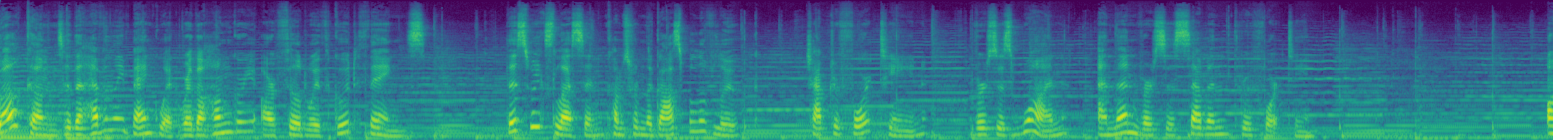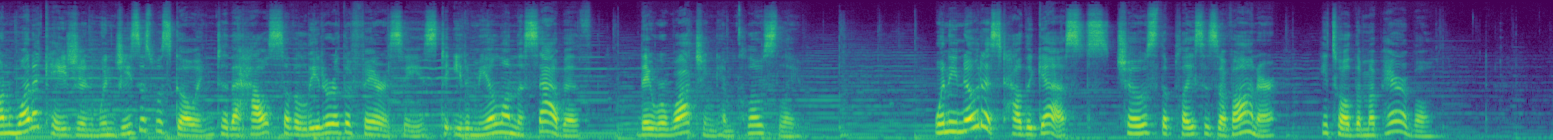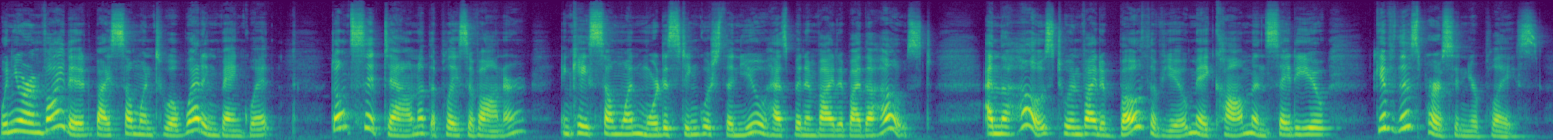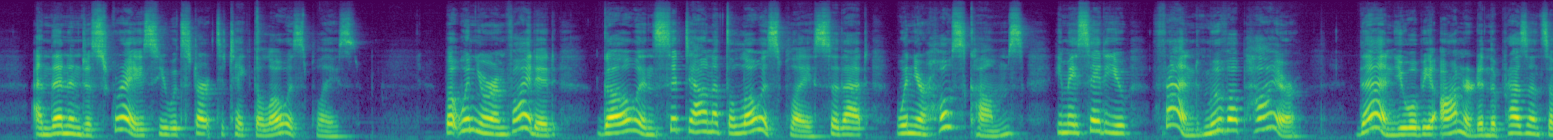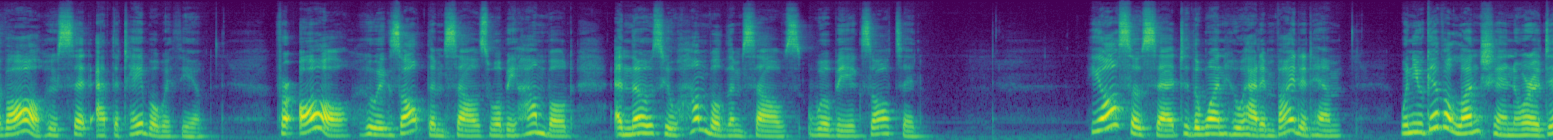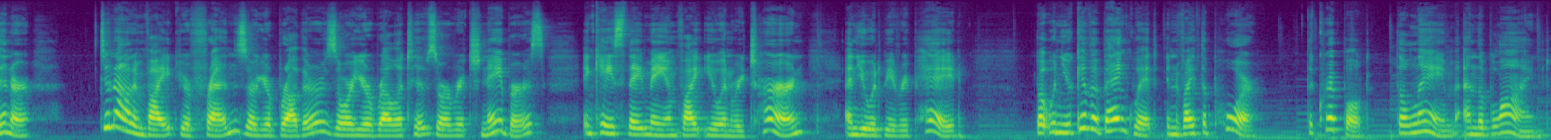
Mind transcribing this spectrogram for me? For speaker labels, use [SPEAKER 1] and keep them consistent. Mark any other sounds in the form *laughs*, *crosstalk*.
[SPEAKER 1] Welcome to the Heavenly Banquet where the hungry are filled with good things. This week's lesson comes from the Gospel of Luke, chapter 14, verses 1 and then verses 7 through 14. On one occasion, when Jesus was going to the house of a leader of the Pharisees to eat a meal on the Sabbath, they were watching him closely. When he noticed how the guests chose the places of honor, he told them a parable. When you are invited by someone to a wedding banquet, don't sit down at the place of honor in case someone more distinguished than you has been invited by the host. And the host who invited both of you may come and say to you, Give this person your place. And then in disgrace, you would start to take the lowest place. But when you're invited, go and sit down at the lowest place so that when your host comes, he may say to you, Friend, move up higher. Then you will be honored in the presence of all who sit at the table with you. For all who exalt themselves will be humbled, and those who humble themselves will be exalted. He also said to the one who had invited him, When you give a luncheon or a dinner, do not invite your friends or your brothers or your relatives or rich neighbors, in case they may invite you in return, and you would be repaid. But when you give a banquet, invite the poor, the crippled, the lame, and the blind.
